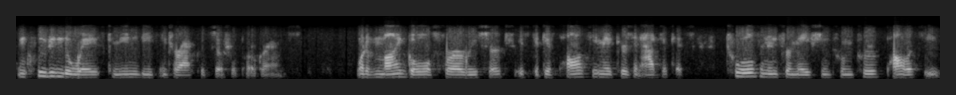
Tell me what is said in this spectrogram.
including the ways communities interact with social programs. One of my goals for our research is to give policymakers and advocates tools and information to improve policies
